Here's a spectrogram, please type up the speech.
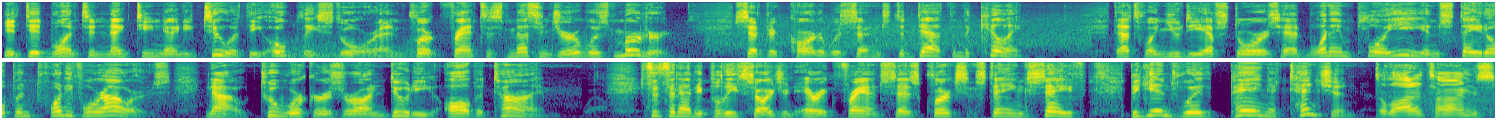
It did once in 1992 at the Oakley store, and clerk Francis Messenger was murdered. Cedric Carter was sentenced to death in the killing. That's when UDF stores had one employee and stayed open 24 hours. Now, two workers are on duty all the time. Cincinnati Police Sergeant Eric France says clerks staying safe begins with paying attention. A lot of times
